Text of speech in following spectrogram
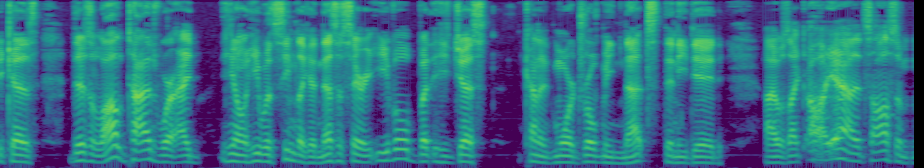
because there's a lot of times where I, you know, he was seemed like a necessary evil, but he just kind of more drove me nuts than he did. I was like, oh yeah, it's awesome.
